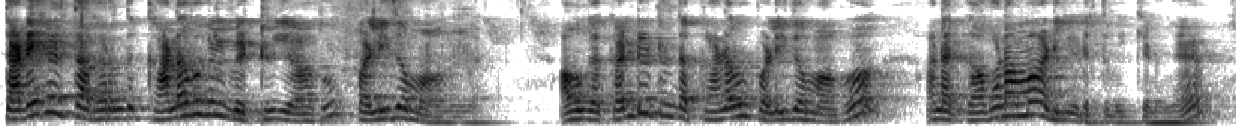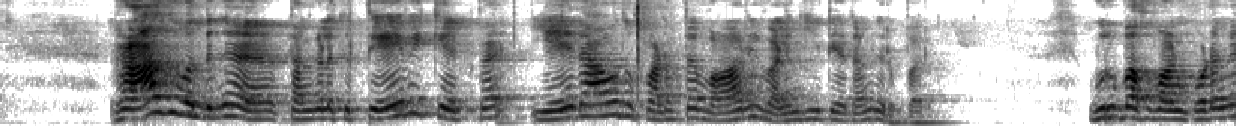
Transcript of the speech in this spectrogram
தடைகள் தகர்ந்து கனவுகள் வெற்றியாகும் பலிதமாகுங்க. அவங்க கண்டுட்டு இருந்த கனவு பலிதமாகும். ஆனால் கவனமாக அடி எடுத்து வைக்கணுங்க. ராகு வந்துங்க தங்களுக்கு தேவைக்கேற்ப ஏதாவது பணத்தை வாரி வழங்கிட்டே தாங்க இருப்பார். குரு பகவான் கூடங்க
